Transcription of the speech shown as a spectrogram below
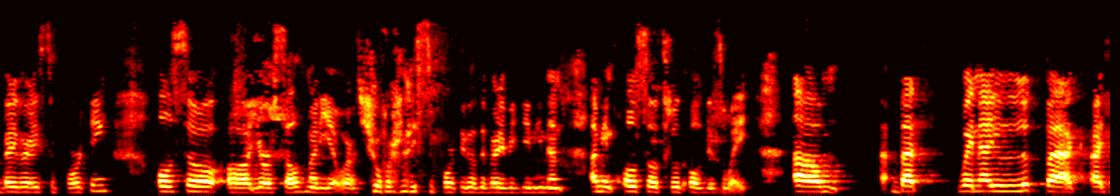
very, very supporting also uh, yourself, Maria, where you were very supportive at the very beginning, and I mean also through all this way. Um, but when I look back, I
